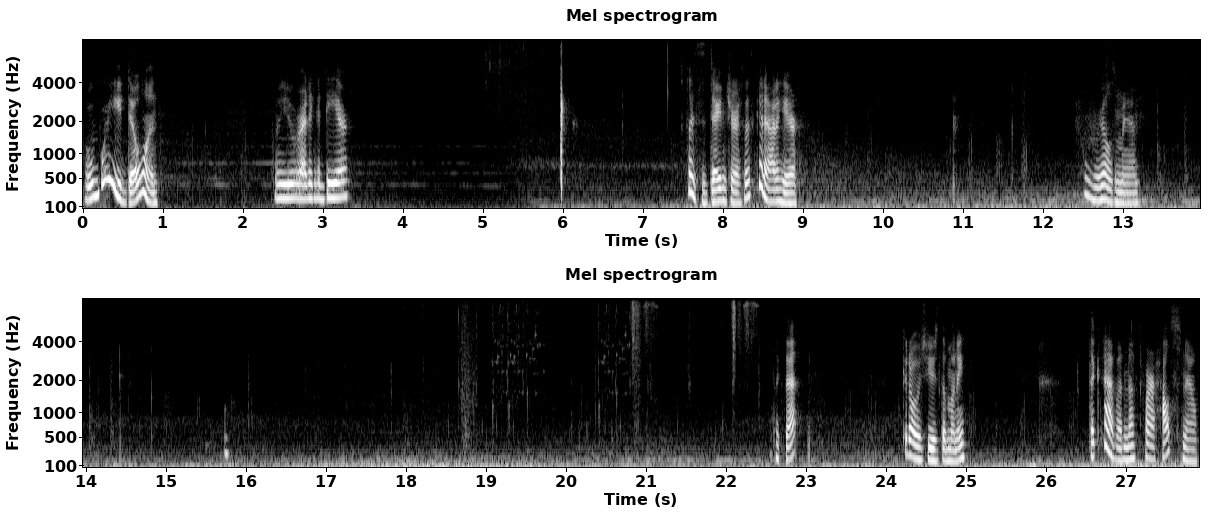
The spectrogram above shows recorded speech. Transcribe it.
What were you doing? Were you riding a deer? Place is dangerous. Let's get out of here. For reals, man. Like that. Could always use the money. Think I have enough for a house now.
